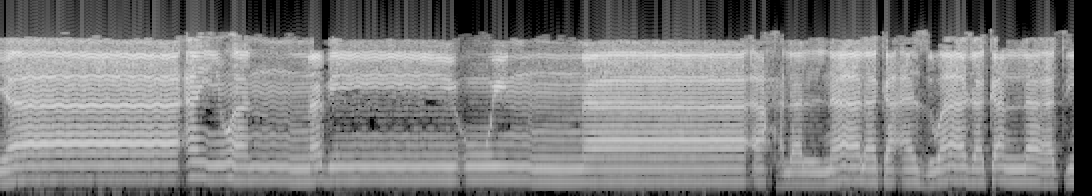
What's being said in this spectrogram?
يا أيها النبي إنا أحللنا لك أزواجك التي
